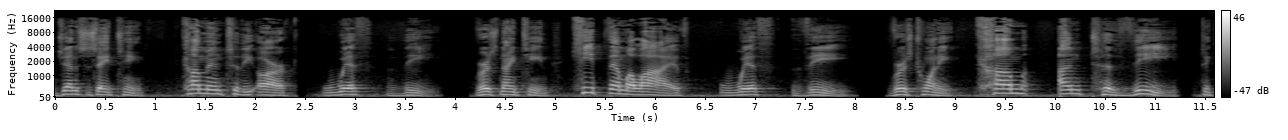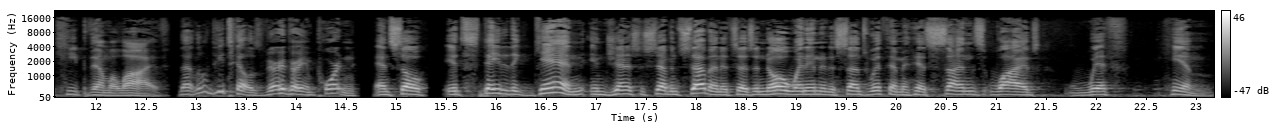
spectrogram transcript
Genesis 18 come into the ark with thee. Verse 19, keep them alive with thee. Verse 20, come unto thee to keep them alive. That little detail is very, very important. And so it's stated again in Genesis 7 7. It says, And Noah went in and his sons with him, and his sons' wives with him.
